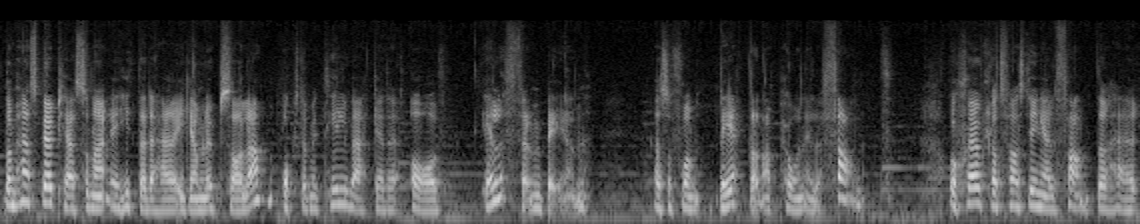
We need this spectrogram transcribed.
De här spelpjäserna är hittade här i Gamla Uppsala och de är tillverkade av elfenben. Alltså från betarna på en elefant. Och självklart fanns det inga elefanter här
